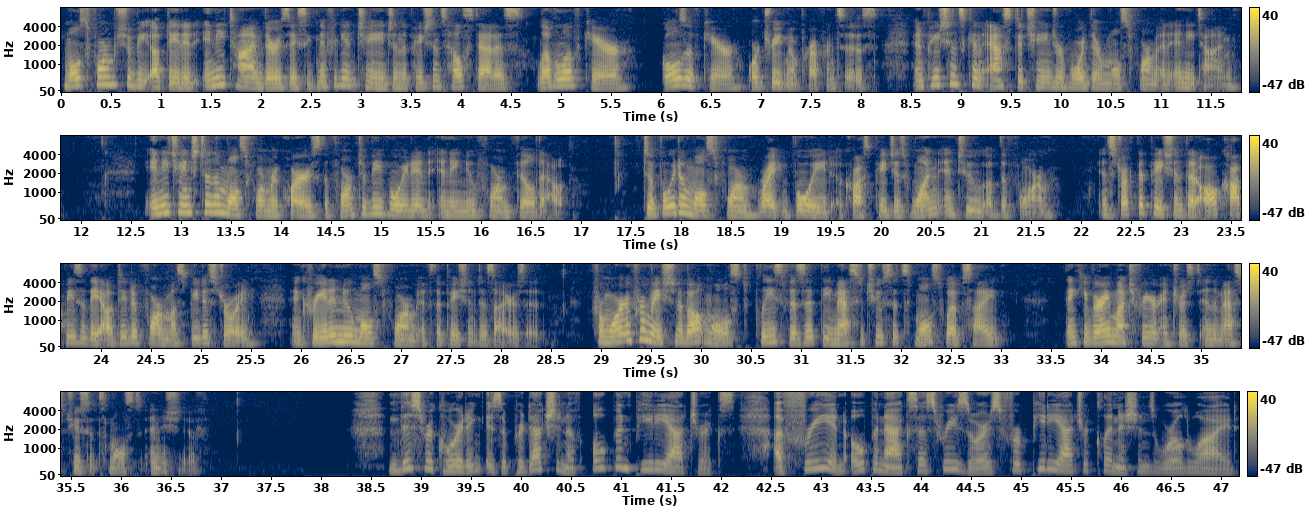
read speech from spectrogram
MOLST forms should be updated anytime there is a significant change in the patient's health status, level of care, goals of care, or treatment preferences, and patients can ask to change or void their MOLST form at any time. Any change to the MOLST form requires the form to be voided and a new form filled out. To void a MOLST form, write void across pages 1 and 2 of the form. Instruct the patient that all copies of the outdated form must be destroyed and create a new MOLST form if the patient desires it. For more information about MOLST, please visit the Massachusetts MOLST website. Thank you very much for your interest in the Massachusetts MOLST initiative. This recording is a production of Open Pediatrics, a free and open access resource for pediatric clinicians worldwide.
